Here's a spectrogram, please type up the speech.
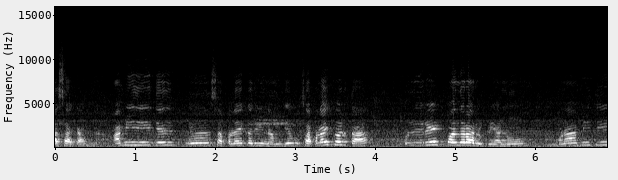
आसा काय म्हणून. आमी ते सप्लाय करिना. म्हणजे सप्लाय करता पूण रेट पंदरा रुपया न्हू. म्हणून आमी ती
